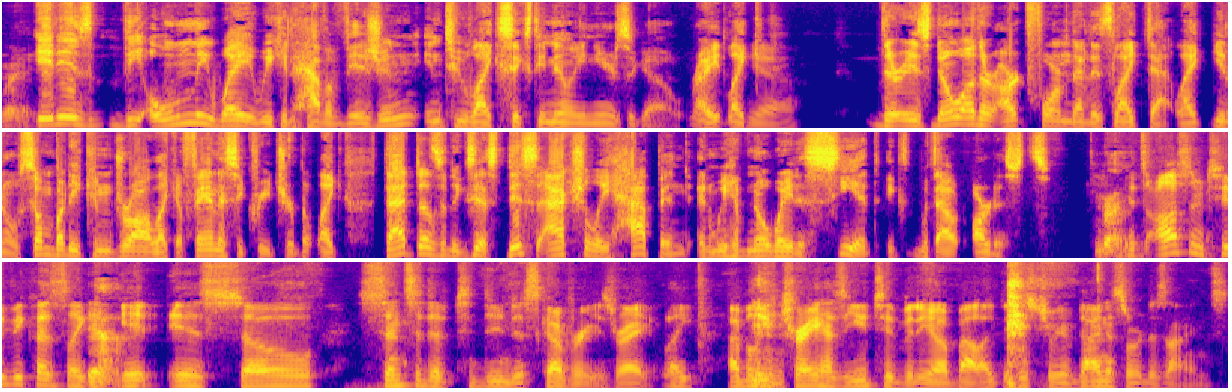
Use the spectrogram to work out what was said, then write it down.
Right. it is the only way we can have a vision into like 60 million years ago, right? Like yeah there is no other art form that is like that. Like, you know, somebody can draw like a fantasy creature, but like that doesn't exist. This actually happened and we have no way to see it ex- without artists. Right. it's awesome too because like Yeah. it is so sensitive to new discoveries right like i believe Mhm. trey has a youtube video about like the history of dinosaur designs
